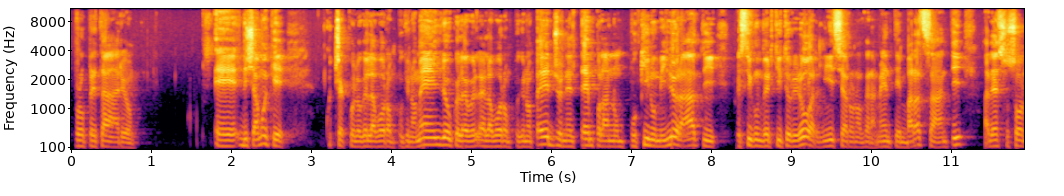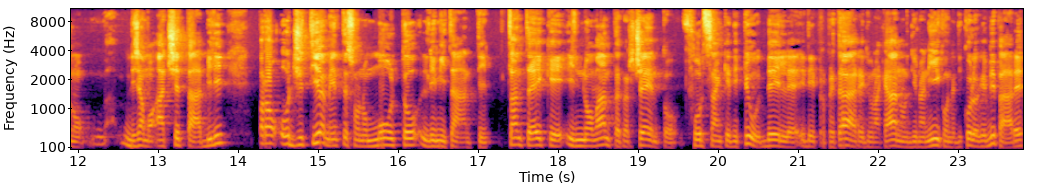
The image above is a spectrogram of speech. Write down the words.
proprietario. E diciamo che c'è quello che lavora un pochino meglio, quello che lavora un pochino peggio, nel tempo l'hanno un pochino migliorati, questi convertitori RAW all'inizio erano veramente imbarazzanti, adesso sono diciamo accettabili, però oggettivamente sono molto limitanti tant'è che il 90%, forse anche di più, delle, dei proprietari di una Canon, di una Nikon, di quello che vi pare,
